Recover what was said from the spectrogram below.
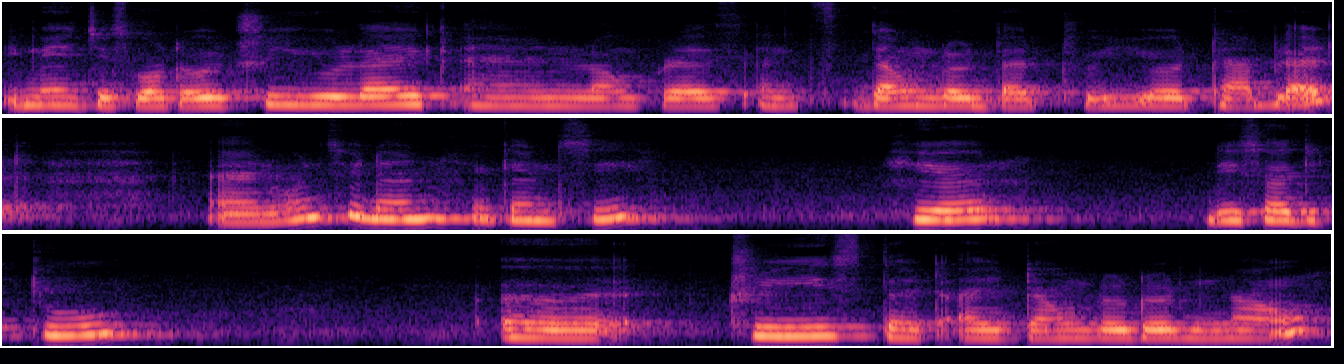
images whatever tree you like and long press and download that to your tablet. And once you're done you can see here these are the two uh, trees that I downloaded now.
